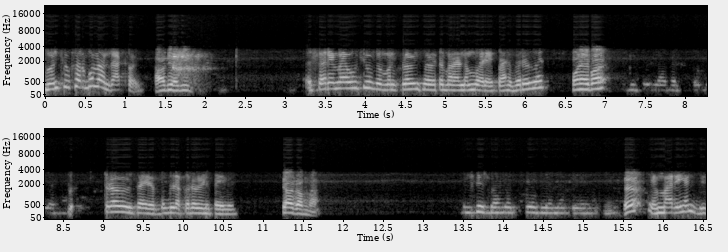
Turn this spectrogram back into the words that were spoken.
મનસુખ સર બોલો ને રાઠોડ હાજી હાજી. સર એમાં એવું થયું કે મને પ્રવીણભાઈ તમારા નંબર આપ્યા બરોબર? કોણ આપ્યા? પ્રવીણભાઈ બગલા પ્રવીણભાઈ ક્યાં ગામના? મારી હે ને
